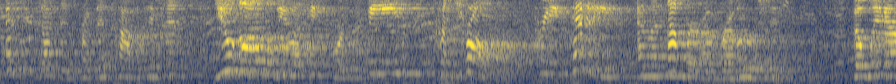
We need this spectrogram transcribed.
official judges for this competition, you all will be looking for speed, control, creativity, and the number of revolutions. The winner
